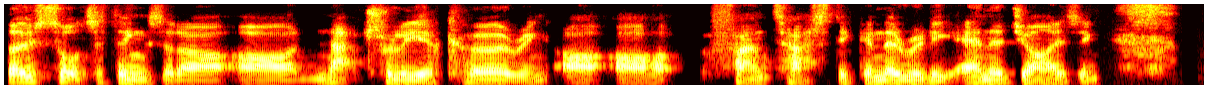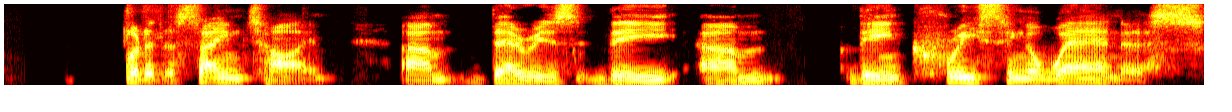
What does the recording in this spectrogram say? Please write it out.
those sorts of things that are, are naturally occurring are, are fantastic and they're really energizing. But at the same time, um, there is the um, the increasing awareness.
